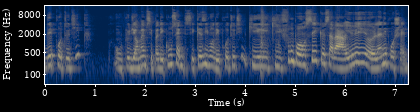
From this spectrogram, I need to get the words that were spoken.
des prototypes. On peut dire même, c'est pas des concepts, c'est quasiment des prototypes qui, qui, font penser que ça va arriver euh, l'année prochaine.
